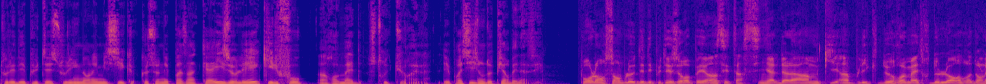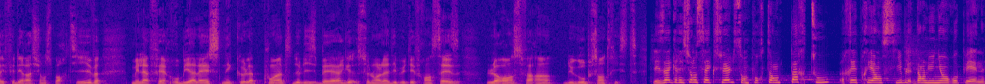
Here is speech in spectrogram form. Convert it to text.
Tous les députés soulignent dans l'hémicycle que ce n'est pas un cas isolé et qu'il faut un remède structurel. Les précisions de Pierre Benazé. Pour l'ensemble des députés européens, c'est un signal d'alarme qui implique de remettre de l'ordre dans les fédérations sportives. Mais l'affaire Rubiales n'est que la pointe de l'iceberg, selon la députée française Laurence Farin du groupe centriste. Les agressions sexuelles sont pourtant partout répréhensibles dans l'Union européenne.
